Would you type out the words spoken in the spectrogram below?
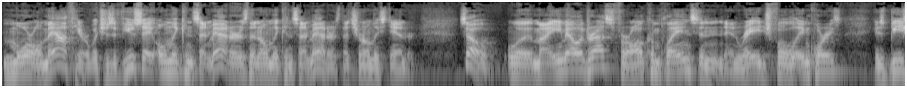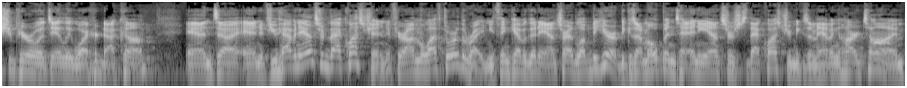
moral math here, which is if you say only consent matters, then only consent matters. That's your only standard. So, uh, my email address for all complaints and, and rageful inquiries is bshapiro at dailywire.com. And, uh, and if you have an answer to that question, if you're on the left or the right and you think you have a good answer, I'd love to hear it because I'm open to any answers to that question because I'm having a hard time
